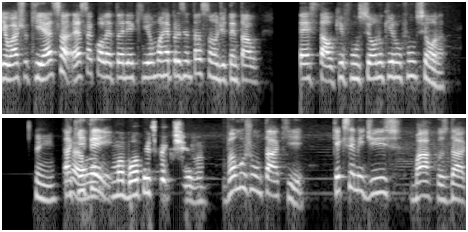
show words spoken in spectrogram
Eu acho que essa, essa coletânea aqui é uma representação de tentar testar o que funciona e o que não funciona. Sim. Aqui É, uma- tem- Uma boa perspectiva. Vamos juntar aqui. O que, que você me diz, Marcos, da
